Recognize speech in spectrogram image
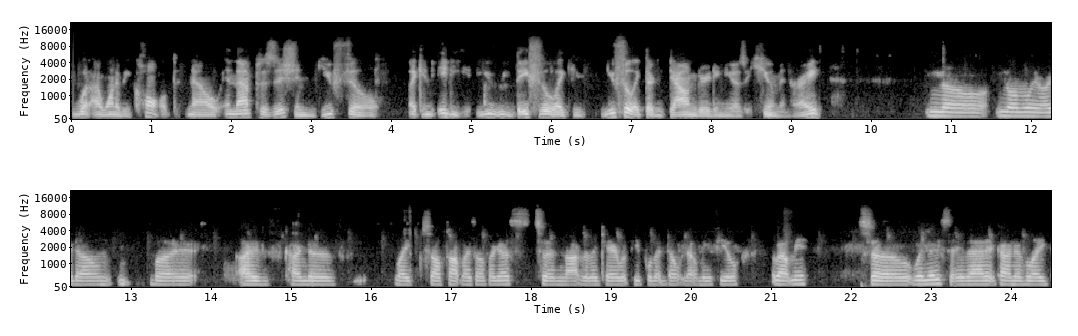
what I want to be called." Now, in that position, you feel like an idiot. You they feel like you you feel like they're downgrading you as a human, right? No, normally I don't, but I've kind of like self taught myself, I guess, to not really care what people that don't know me feel about me. So when they say that, it kind of like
